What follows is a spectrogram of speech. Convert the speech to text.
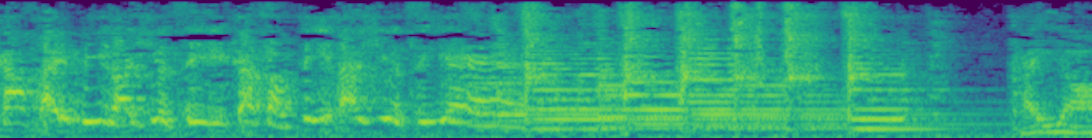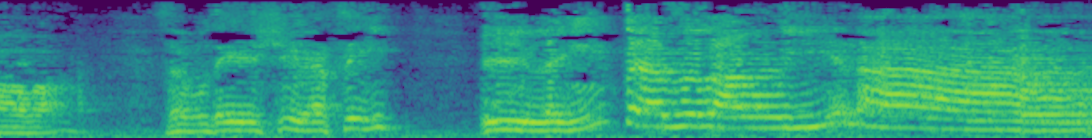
赶快别了学姐，赶上对了学姐耶，哎呀。坐在学子，领的是老爷呐。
